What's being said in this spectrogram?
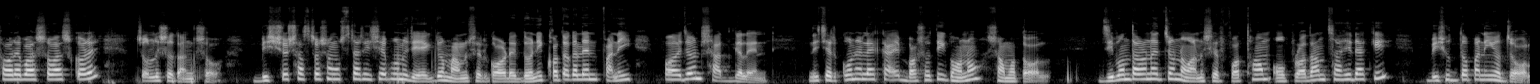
শহরে বসবাস করে? চল্লিশ শতাংশ। বিশ্ব স্বাস্থ্য সংস্থার হিসেব অনুযায়ী একজন মানুষের গড়ে দৈনিক কত গ্যালেন পানি প্রয়োজন সাত গ্যালেন নিচের কোন এলাকায় বসতি ঘন সমতল। জীবন ধারণের জন্য মানুষের প্রথম ও প্রধান চাহিদা কি? বিশুদ্ধ পানীয় জল।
